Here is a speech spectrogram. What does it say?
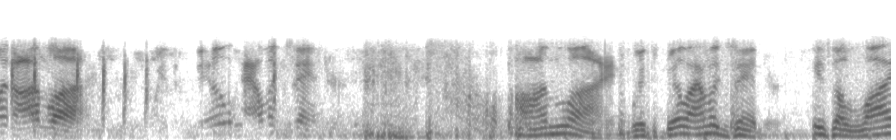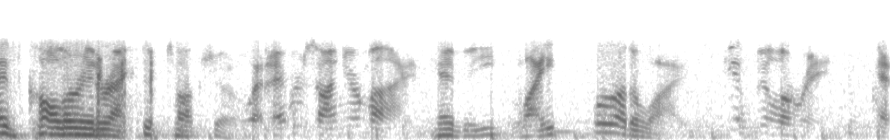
Going online with Bill Alexander. Online with Bill Alexander is a live caller interactive talk show. Whatever's on your mind, heavy, light, or otherwise, give Bill a ring at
